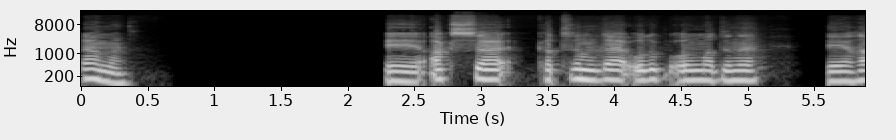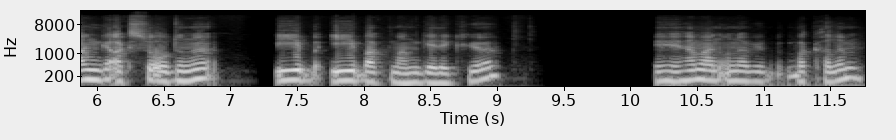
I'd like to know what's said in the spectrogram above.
Tamam mı? E, Aksa katılımda olup olmadığını, e, hangi Aksa olduğunu iyi iyi bakman gerekiyor. E, hemen ona bir bakalım.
